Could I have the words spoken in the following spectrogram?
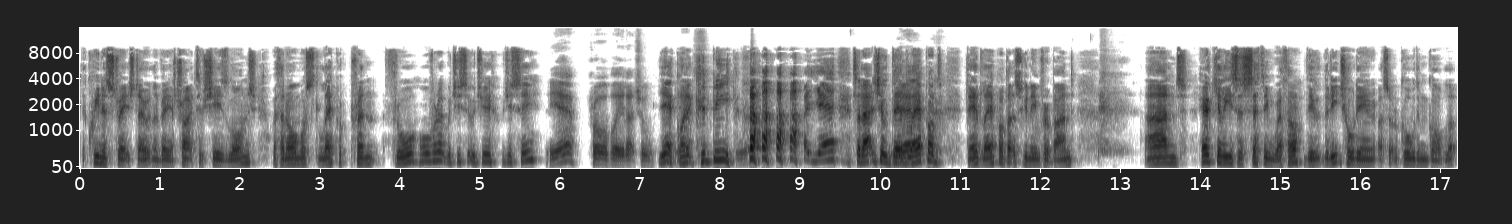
The Queen is stretched out in a very attractive chaise lounge with an almost leopard print throw over it. Would you would you would you say? Yeah, probably an actual. Yeah, God, it could be. yeah, it's an actual dead Yeah. leopard. Dead leopard. That's a good name for a band. And Hercules is sitting with her. They're each holding a sort of golden goblet.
